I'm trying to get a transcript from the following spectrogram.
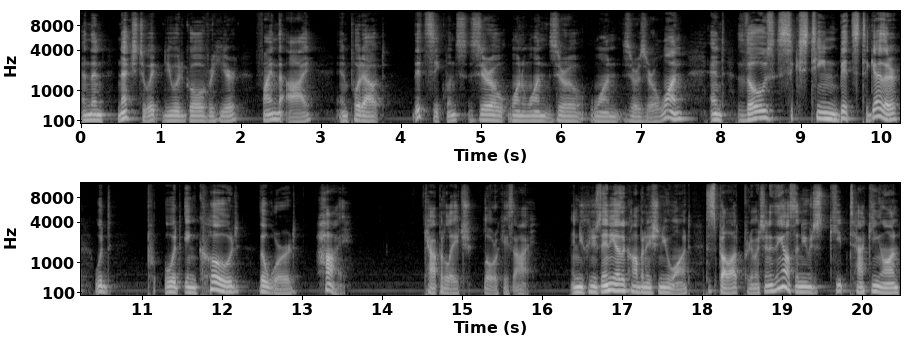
and then next to it, you would go over here, find the i, and put out its sequence 0, 1, 1, 0, 1, 0, 0, 1, and those 16 bits together would would encode the word hi, capital H, lowercase i. And you can use any other combination you want to spell out pretty much anything else. And you just keep tacking on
